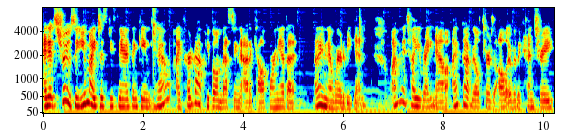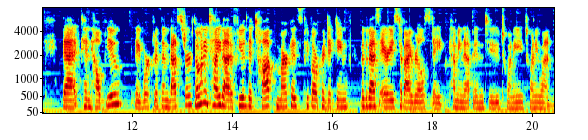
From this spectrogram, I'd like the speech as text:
And it's true. So you might just be sitting there thinking, you know, I've heard about people investing out of California, but I don't even know where to begin. Well, I'm going to tell you right now, I've got realtors all over the country that can help you They've worked with investors. So I'm going to tell you about a few of the top markets people are predicting for the best areas to buy real estate coming up into 2021.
